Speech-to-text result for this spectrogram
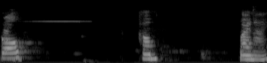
cô Không. Bài này.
